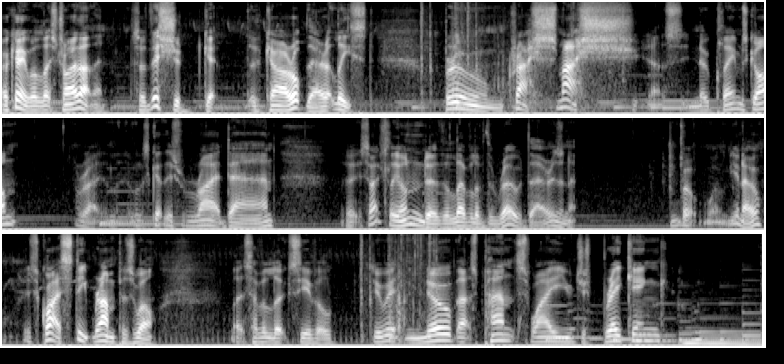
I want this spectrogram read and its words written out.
Okay, well let's try that then. So this should get the car up there at least. Boom, crash, smash. That's no claims gone. Right, let's get this right down. It's actually under the level of the road there, isn't it? But, well, you know, it's quite a steep ramp as well. Let's have a look, see if it'll do it. Nope, that's pants. Why are you just breaking?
